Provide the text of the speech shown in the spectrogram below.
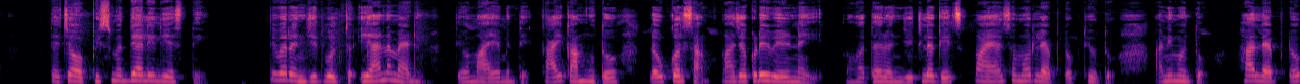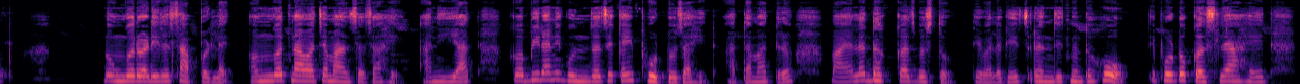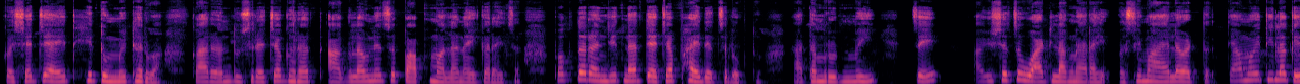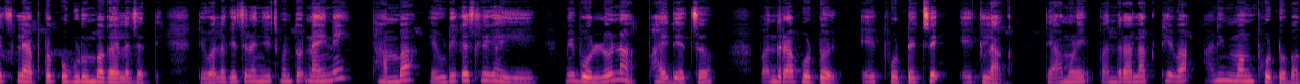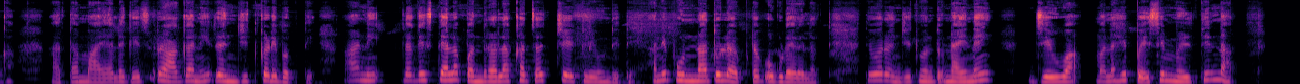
त्याच्या ऑफिसमध्ये आलेली असते. तेव्हा रणजित बोलतो या ना मॅडम तेव्हा माया म्हणते काय काम होतं? लवकर सांग. माझ्याकडे वेळ नाही मग आता रणजित लगेच मायासमोर लॅपटॉप ठेवतो आणि म्हणतो हा लॅपटॉप डोंगरवाडीला सापडलाय. अंगत नावाच्या माणसाचा आहे आणि यात कबीर आणि गुंजाचे काही फोटोज आहेत. आता मात्र मायाला धक्काच बसतो. तेव्हा लगेच रणजित म्हणतो हो ते फोटो कसले आहेत? कशाचे आहेत? हे तुम्ही ठरवा. कारण दुसऱ्याच्या घरात आग लावण्याचं पाप मला नाही करायचं. फक्त रणजितना त्याच्या फायद्याचं बघतो. आता मृण्मयीचे आयुष्याचं वाट लागणार आहे असे मायाला वाटतं. त्यामुळे ती लगेच लॅपटॉप उघडून बघायला जाते. तेव्हा लगेच रणजित म्हणतो नाही नाही थांबा एवढी कसली घाई आहे? मी बोललो ना फायद्याचं. पंधरा फोटो आहे. एक फोटोचे एक लाख. त्यामुळे पंधरा लाख ठेवा आणि मग फोटो बघा. आता माया लगेच रागाने रणजितकडे बघते आणि लगेच त्याला पंधरा लाखाचा चेक लिहून देते आणि पुन्हा तो लॅपटॉप उघडायला लागते. तेव्हा रणजित म्हणतो नाही नाही जेव्हा मला हे पैसे मिळतील ना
